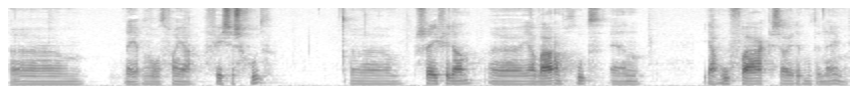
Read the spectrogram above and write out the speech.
Nee, je hebt bijvoorbeeld van ja, vis is goed. Ehm, schreef je dan. Eh, ja, waarom goed? En ja, hoe vaak zou je dit moeten nemen?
